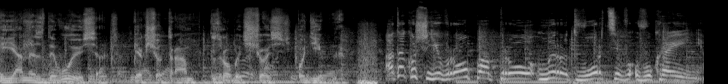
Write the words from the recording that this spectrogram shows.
і я не здивуюся, якщо Трамп зробить щось подібне. А також Європа про миротворців в Україні.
